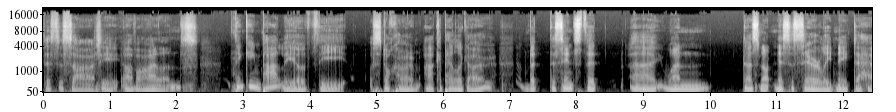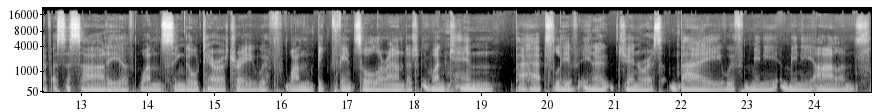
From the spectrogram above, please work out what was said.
The Society of Islands, thinking partly of the Stockholm archipelago, but the sense that uh, one does not necessarily need to have a society of one single territory with one big fence all around it. One can perhaps live in a generous bay with many, many islands,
